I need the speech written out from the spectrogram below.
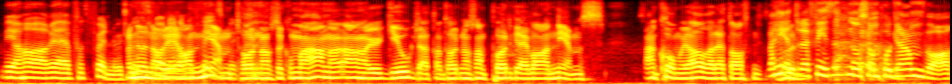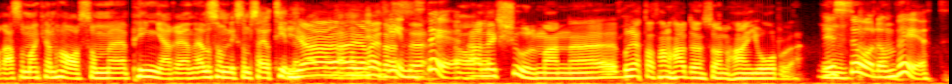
Men jag har eh, fått friend request Nu när vi har nämnt honom så kommer han, han har ju googlat antagligen någon sån poddgrej var han nämns. Så han kommer ju höra detta avsnitt. Vad heter det? Finns det inte någon sån programvara som man kan ha som eh, pingar en eller som liksom säger till en? Ja, jag vet att Finns eh, det? Alex Schulman uh, berättade att han hade en sån han gjorde det. Det är så de vet.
